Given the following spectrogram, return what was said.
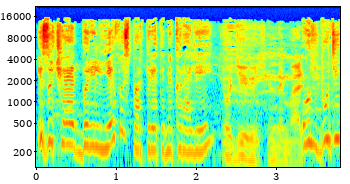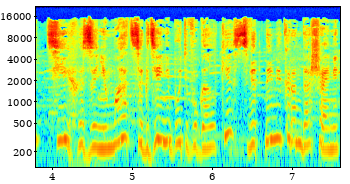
изучает барельефы с портретами королей. Удивительный мальчик. Он будет тихо заниматься где-нибудь в уголке с цветными карандашами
